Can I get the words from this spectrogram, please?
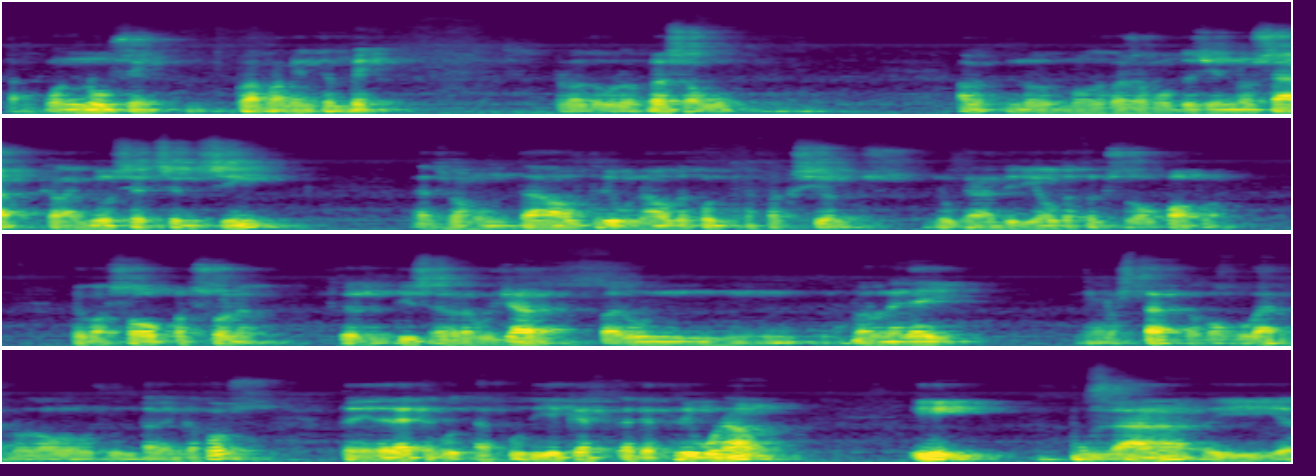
Del món no ho sé, probablement també, però d'Europa segur. No, molta cosa, molta gent no sap que l'any 1705 es va muntar el Tribunal de Contrafaccions, el que ara diria el defensor del poble, que qualsevol persona que es sentís agreujada per, un, per una llei de l'Estat o del govern o de l'Ajuntament que fos, tenia dret a acudir a aquest, a aquest tribunal i posar i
